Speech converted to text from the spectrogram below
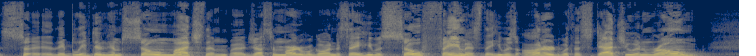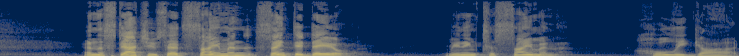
So, they believed in him so much that uh, Justin Martyr were going to say he was so famous that he was honored with a statue in Rome. And the statue said Simon Sancte Deo, meaning to Simon, holy God.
